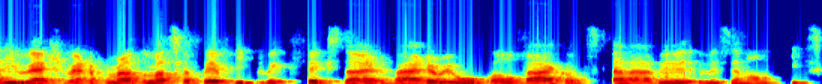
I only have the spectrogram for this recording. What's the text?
die wegwerpmaatschappij of die quick fix, dat ervaren wij ook wel vaak. Want uh, wij, wij zijn dan iets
